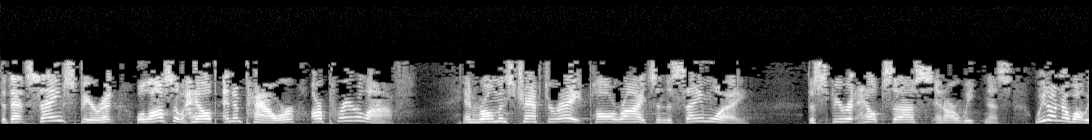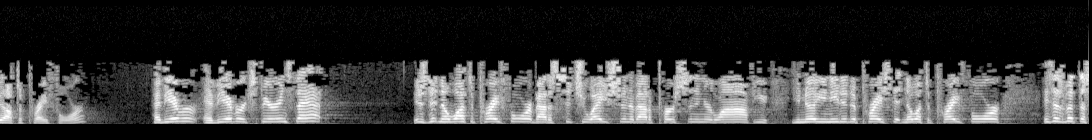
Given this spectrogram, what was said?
that that same Spirit will also help and empower our prayer life. In Romans chapter 8, Paul writes, in the same way, the Spirit helps us in our weakness. We don't know what we ought to pray for. Have you ever, have you ever experienced that? You just didn't know what to pray for about a situation, about a person in your life. You, you know you needed to pray, you didn't know what to pray for. He says, But the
